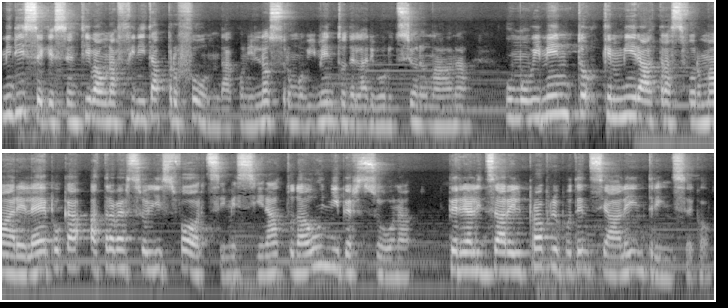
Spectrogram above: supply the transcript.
Mi disse che sentiva un'affinità profonda con il nostro movimento della Rivoluzione Umana, un movimento che mira a trasformare l'epoca attraverso gli sforzi messi in atto da ogni persona per realizzare il proprio potenziale intrinseco.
